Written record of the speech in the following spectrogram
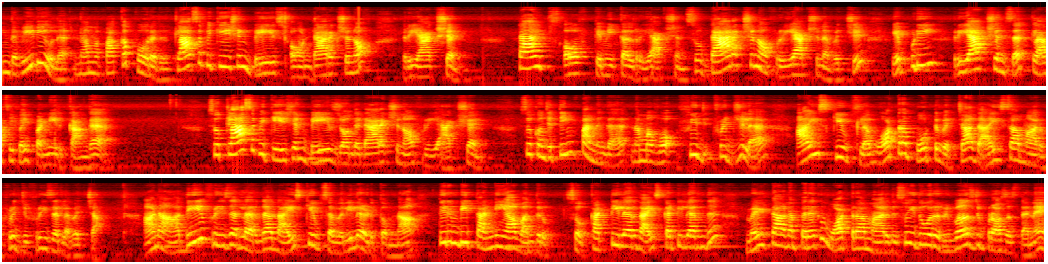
இந்த வீடியோவில் நம்ம பார்க்க போகிறது classification based on direction of reaction types of chemical reaction so direction of ரியாக்ஷனை வச்சு எப்படி ரியாக்ஷன்ஸை கிளாசிஃபை பண்ணியிருக்காங்க so classification based on the direction of reaction so கொஞ்சம் திங்க் பண்ணுங்கள் நம்ம ஃப்ரிட்ஜ் ஃப்ரிட்ஜில் ஐஸ் க்யூப்ஸில் வாட்டரை போட்டு வச்சா அது ஐஸாக மாறும். ஃப்ரிட்ஜ் ஃப்ரீசரில் வச்சா. ஆனால் அதே ஃப்ரீசரில் இருந்து அந்த ஐஸ் க்யூப்ஸை வெளியில் எடுத்தோம்னா திரும்பி தண்ணியாக வந்துடும் ஸோ கட்டியிலேருந்து ஐஸ் கட்டியிலேருந்து மெல்ட் ஆன பிறகு வாட்டராக மாறுது. ஸோ இது ஒரு ரிவர்ஸ்டு ப்ராசஸ் தானே?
